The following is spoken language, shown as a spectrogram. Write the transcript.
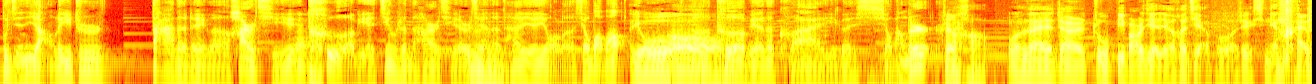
不仅养了一只大的这个哈士奇，特别精神的哈士奇，而且呢，他也有了小宝宝，哎呦，呃特别的可爱，一个小胖墩儿。真好。我们在这儿祝碧宝姐姐和姐夫这个新年快乐。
